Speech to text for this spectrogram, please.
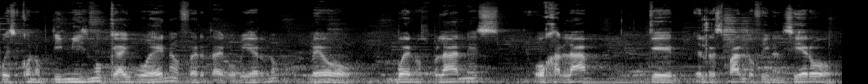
pues con optimismo que hay buena oferta de gobierno, veo buenos planes, ojalá que el respaldo financiero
